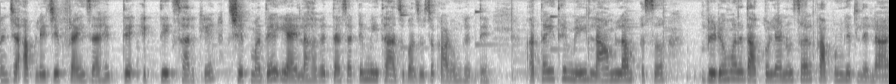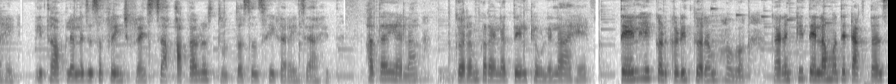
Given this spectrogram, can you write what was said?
म्हणजे आपले जे फ्राईज आहेत ते एक ते एकसारखे शेपमध्ये यायला हवेत. त्यासाठी मी इथं आजूबाजूचं काढून घेते. आता इथे मी लांब लांब असं व्हिडिओमध्ये दाखवल्यानुसार कापून घेतलेलं आहे. इथं आपल्याला जसं फ्रेंच फ्राईजचा आकार असतो तसंच हे करायचे आहेत. आता याला गरम करायला तेल ठेवलेलं आहे. तेल हे कडकडीत गरम हवं. कारण की तेलामध्ये टाकताच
